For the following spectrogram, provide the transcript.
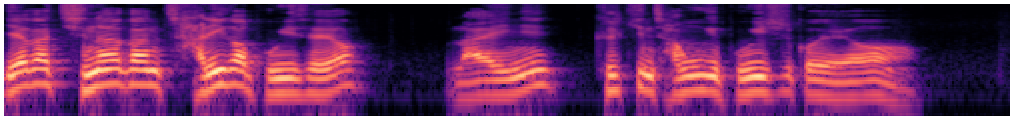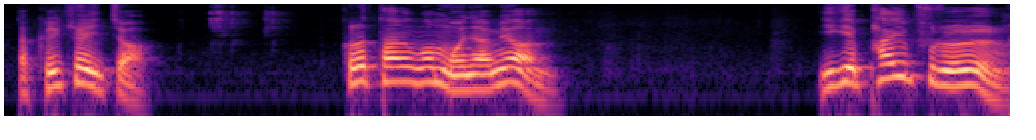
얘가 지나간 자리가 보이세요? 라인이 긁힌 자국이 보이실 거예요. 자, 긁혀 있죠? 그렇다는 건 뭐냐면 이게 파이프를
